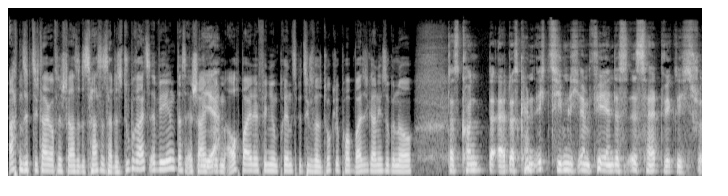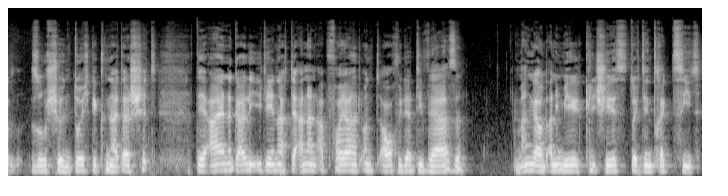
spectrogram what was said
78 Tage auf der Straße des Hasses hattest du bereits erwähnt. Das erscheint Ja. eben auch bei Delphinium Prince beziehungsweise Tokyo Pop, weiß ich gar nicht so genau. Das, kon äh, das kann ich ziemlich empfehlen. Das ist halt wirklich so schön durchgeknallter Shit, der eine geile Idee nach der anderen abfeuert und auch wieder diverse Manga- und Anime-Klischees durch den Dreck zieht.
